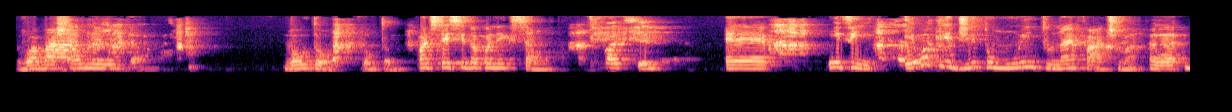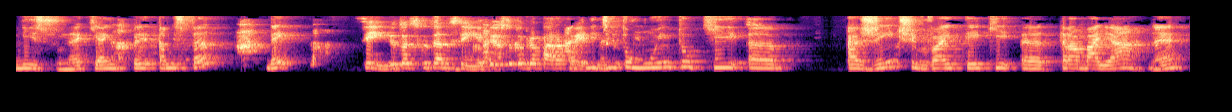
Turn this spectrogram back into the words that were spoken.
Vou abaixar o meu então. Voltou, voltou. Pode ter sido a conexão. Pode ser. É, enfim, eu acredito muito, né, Fátima, uh, nisso, né? Que a empresa. Tá me escutando? Bem? Sim, eu estou escutando sim. Eu estou que preparo com ele. Né? Acredito muito que uh, a gente vai ter que uh, trabalhar, né?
